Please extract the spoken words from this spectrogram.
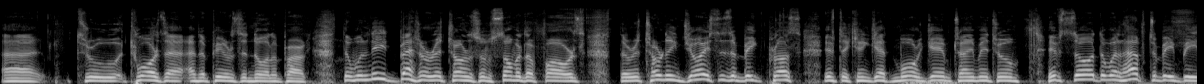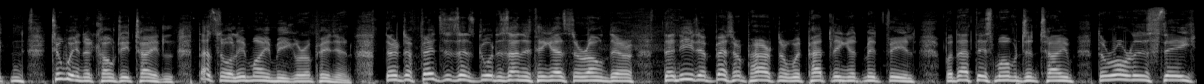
uh, through towards a, an appearance in Nolan Park. They will need better returns from some of the forwards. The returning Joyce is a big plus if they can get more game time into him. If so, they will have to be beaten to win a county title. That's only my meagre opinion. Their defence is as good as anything else around there. They need a better partner with Patling at midfield. But at this moment in time, the roar of the stake,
